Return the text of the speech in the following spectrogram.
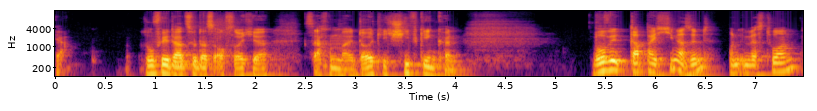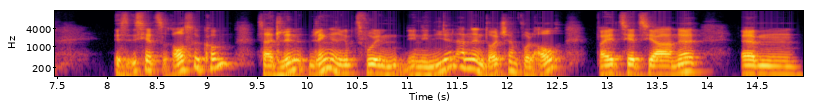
Ja. So viel dazu, dass auch solche Sachen mal deutlich schief gehen können. Wo wir gerade bei China sind und Investoren, es ist jetzt rausgekommen, seit längerem gibt es wohl in, in, den Niederlanden, in Deutschland wohl auch, weil es jetzt ja, ne, ähm,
